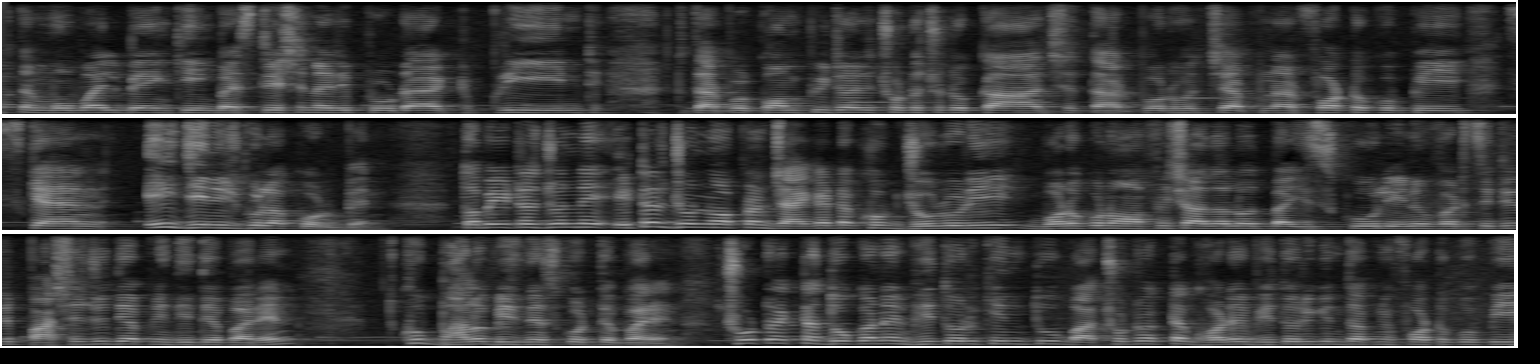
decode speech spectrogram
আপনার মোবাইল ব্যাংকিং বা স্টেশনারি প্রোডাক্ট প্রিন্ট তারপর কম্পিউটারে ছোট ছোট কাজ, তারপর হচ্ছে আপনার ফটোকপি স্ক্যান এই জিনিসগুলো করবেন। তবে এটার জন্য এটার জন্য আপনার জায়গাটা খুব জরুরি, বড় কোনো অফিস আদালত বা স্কুল ইউনিভার্সিটির পাশে যদি আপনি দিতে পারেন খুব ভালো বিজনেস করতে পারেন। ছোট একটা দোকানের ভিতর কিন্তু বা ছোট একটা ঘরের ভিতরে কিন্তু আপনি ফটোকপি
